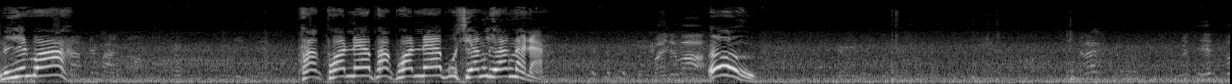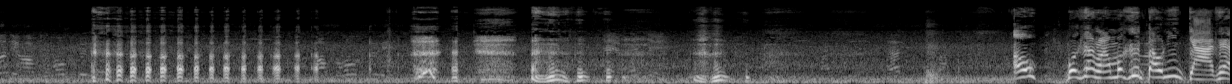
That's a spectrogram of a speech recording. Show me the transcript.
ได้ยินบ่พักผ่อนแน่พักผ่อนแน่ผู้เสียงเหลืองนั่นน่ะไปได้ป่ะเออไม่เทสตัวนี้ออกจากห้องด้วยออกจากห้องด้วย เอาเบิ่งข้างหลังมันคือเตานินจาแท้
